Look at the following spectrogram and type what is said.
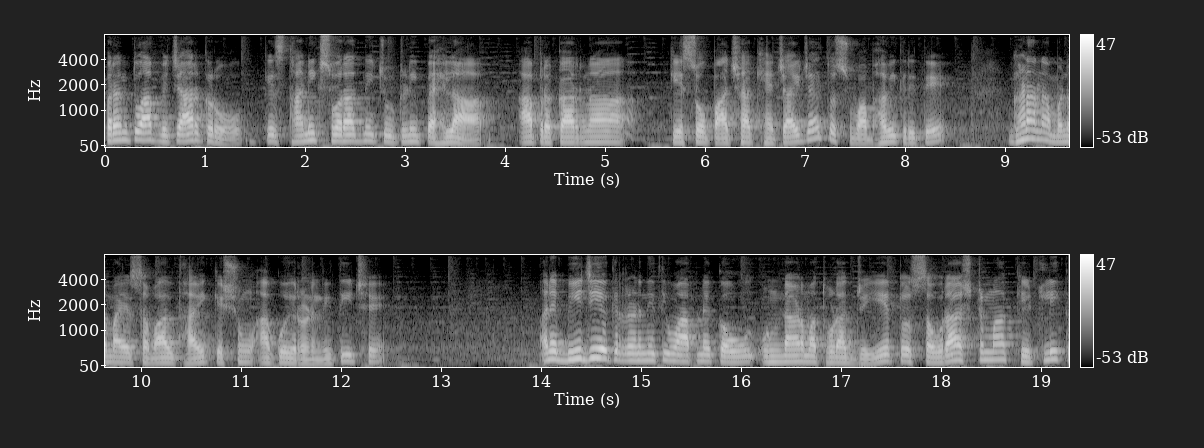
પરંતુ આપ વિચાર કરો કે સ્થાનિક સ્વરાજની ચૂંટણી પહેલાં આ પ્રકારના કેસો પાછા ખેંચાઈ જાય તો સ્વાભાવિક રીતે ઘણાના મનમાં એ સવાલ થાય કે શું આ કોઈ રણનીતિ છે? અને બીજી એક રણનીતિ હું આપને કહું, ઊંડાણમાં થોડાક જઈએ તો સૌરાષ્ટ્રમાં કેટલીક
